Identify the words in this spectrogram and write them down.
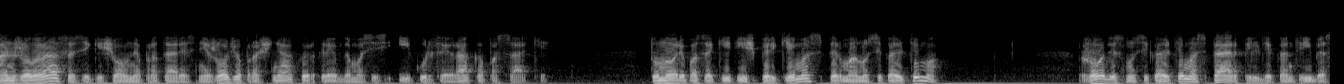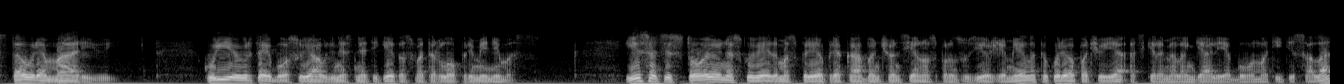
Anželrasas iki šiol neprataręs nei žodžio prašneko ir kreipdamasis į kurfeiraką pasakė. Tu nori pasakyti išpirkimas pirma nusikaltimo? Žodis nusikaltimas perpildė kantrybės taurę Marijui, kurį jau ir tai buvo sujaudinęs netikėtas Vaterlo priminimas. Jis atsistojo, neskuvėdamas priejo prie kabančio ant sienos Prancūzijos žemėlapio, kurio pačioje atskiriame langelėje buvo matyti sala,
